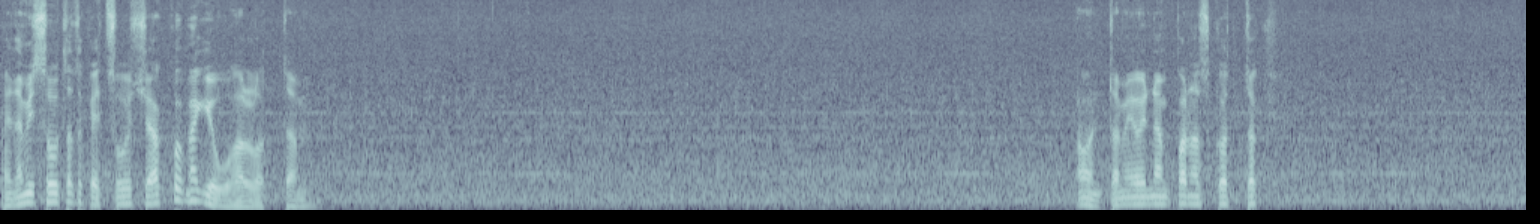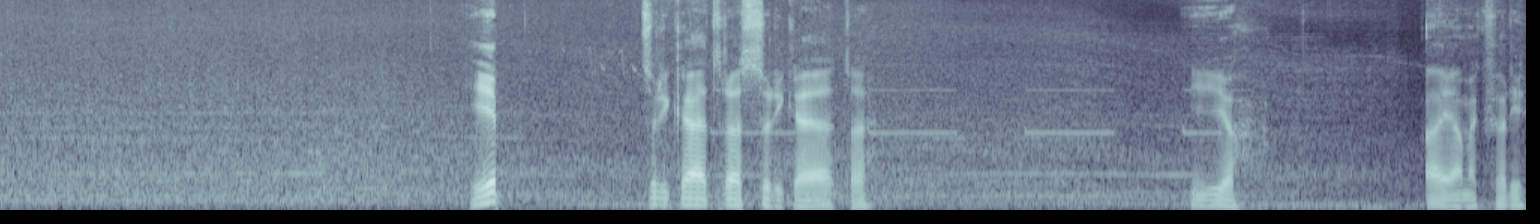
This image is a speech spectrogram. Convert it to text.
Majd nem is szóltatok egy szót se, akkor meg jó hallottam. Mondtam én, hogy nem panaszkodtak. Jép. Szurikátra, szurikátra. Ja. Álljál meg felé.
